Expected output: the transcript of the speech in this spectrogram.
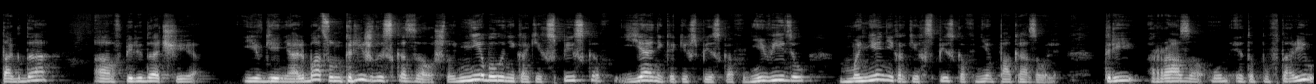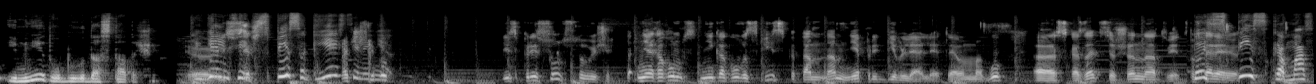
тогда а, в передаче Евгения Альбац он трижды сказал, что не было никаких списков, я никаких списков не видел, мне никаких списков не показывали. Три раза он это повторил, и мне этого было достаточно. Евгений Алексеевич, список есть а или нет? Из присутствующих ни о каком, никакого списка там нам не предъявляли. Это я вам могу э, сказать совершенно ответ. То Повторяю, есть списка, мос...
